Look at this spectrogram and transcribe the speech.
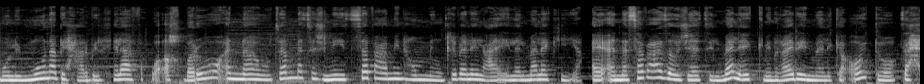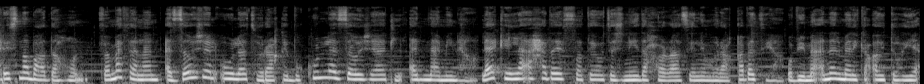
ملمون بحرب الخلافة وأخبروه أنه تم تجنيد سبعة منهم من قبل العائلة الملكية أي أن سبع زوجات الملك من غير الملكة أويتو تحرسن بعضهن. فمثلا الزوجة الأولى تراقب كل الزوجات الأدنى منها لكن لا أحد يستطيع تجنيد حراس لمراقبتها. وبما أن الملكة أويتو هي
